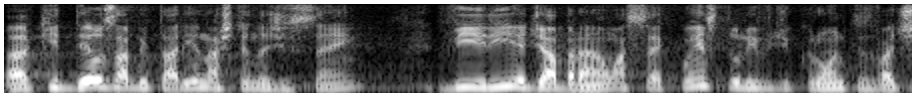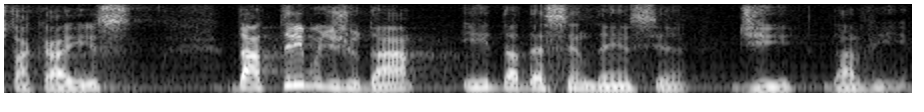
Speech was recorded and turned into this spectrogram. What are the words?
uh, que Deus habitaria nas tendas de Sem, viria de Abraão, a sequência do livro de Crônicas vai destacar isso, da tribo de Judá e da descendência de Davi.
